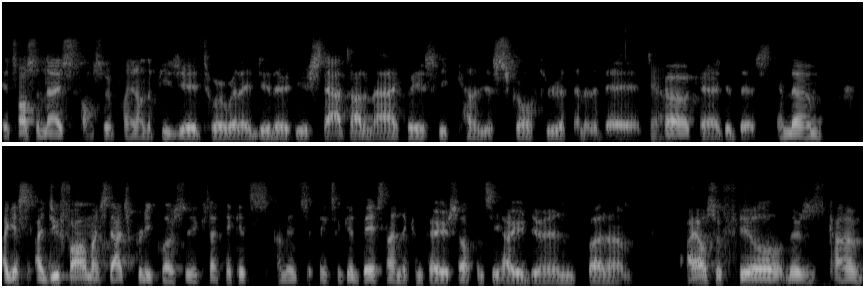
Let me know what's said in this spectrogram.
it's also nice also playing on the PGA Tour where they do their your stats automatically, so you kind of just scroll through at the end of the day. It's like, oh, okay, I did this, and um, I guess I do follow my stats pretty closely because I think it's I mean it's it's a good baseline to compare yourself and see how you're doing. But um, I also feel there's kind of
